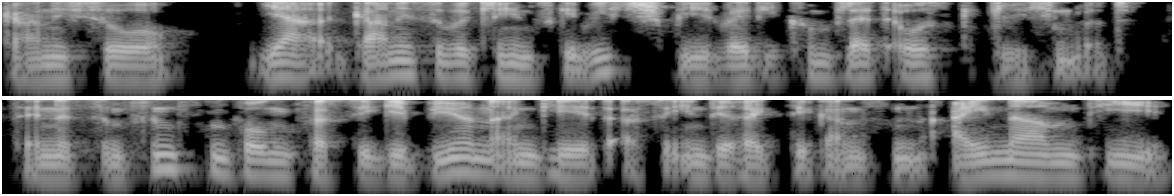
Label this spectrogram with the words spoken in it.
gar nicht so, ja, gar nicht so wirklich ins Gewicht spielt, weil die komplett ausgeglichen wird. Denn jetzt zum fünften Punkt, was die Gebühren angeht, also indirekt die ganzen Einnahmen, die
